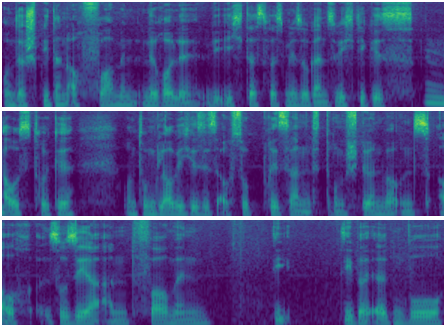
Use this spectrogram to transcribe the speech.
und da spielt dann auch Formen eine Rolle, wie ich das, was mir so ganz wichtig ist, mhm. ausdrücke. Und darum glaube ich, ist es auch so brisant. Darum stören wir uns auch so sehr an Formen, die, die wir irgendwo,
